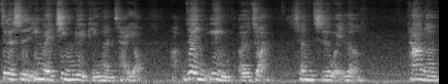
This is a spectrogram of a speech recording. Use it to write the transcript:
这个是因为静虑平衡才有啊，任运而转，称之为乐。它呢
